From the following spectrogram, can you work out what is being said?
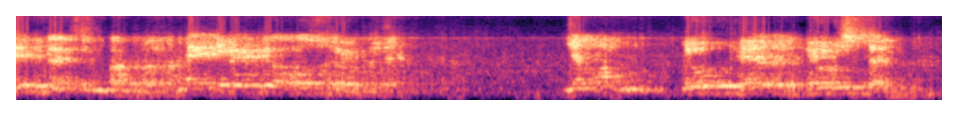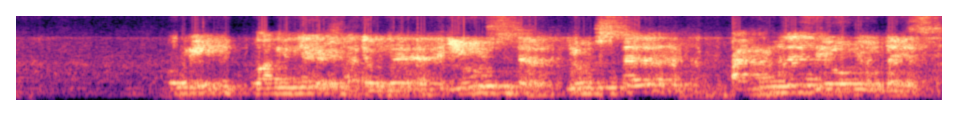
রিফ্লেক্সিভ বার বলা একই ব্যক্তি ও বস্তুকে বোঝে যেমন ইউ হেল্প ইউরসেলফ তুমি তোমার নিজেকে সাথে বোঝে ইউরসেলফ ইউরসেলফ তাকে বোঝে ইউ বোঝাইছে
